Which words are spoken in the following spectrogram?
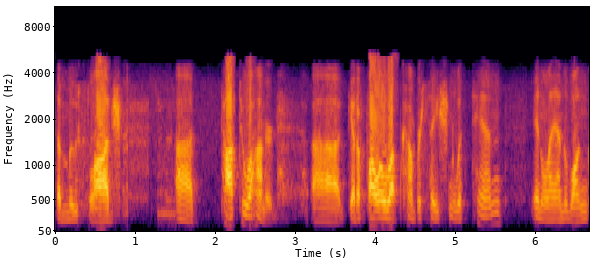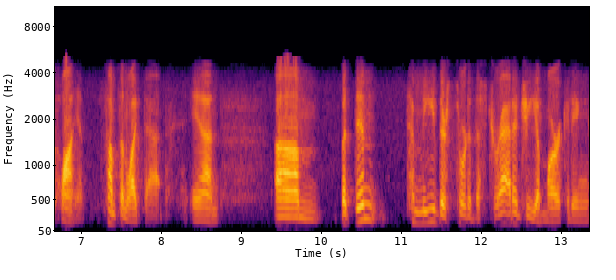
the Moose Lodge. Uh, talk to 100. Uh, get a follow up conversation with 10, and land one client, something like that. And um, but then to me, there's sort of the strategy of marketing,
